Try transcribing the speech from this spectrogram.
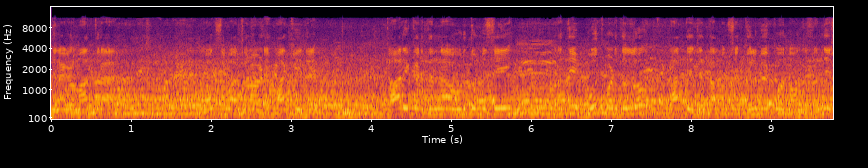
ದಿನಗಳು ಮಾತ್ರ ಲೋಕಸಭಾ ಚುನಾವಣೆ ಬಾಕಿ ಇದೆ. ಕಾರ್ಯಕರ್ತರನ್ನ ಹುರಿದುಂಬಿಸಿ ಪ್ರತಿ ಬೂತ್ ಮಟ್ಟದಲ್ಲೂ ಭಾರತೀಯ ಜನತಾ ಪಕ್ಷ ಗೆಲ್ಲಬೇಕು ಅನ್ನೋ ಒಂದು ಸಂದೇಶ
